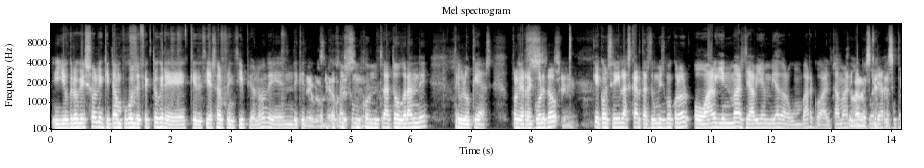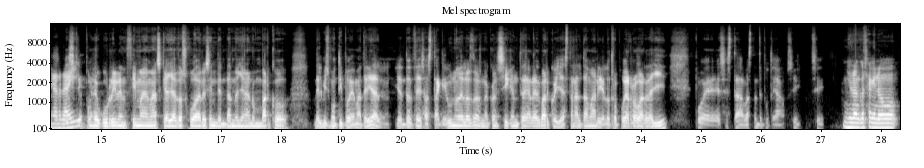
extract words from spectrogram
y yo creo que eso le quita un poco el defecto que, decías al principio, ¿no? De, que si coges un contrato grande, te bloqueas. Porque recuerdo que conseguir las cartas de un mismo color o alguien más ya había enviado algún barco a alta mar y podía recuperar de ahí. Es que puede ocurrir encima además que haya dos jugadores intentando llenar un barco del mismo tipo de material. Y entonces hasta que uno de los dos no consigue entregar el barco y ya está en alta mar y el otro puede robar de allí, pues está bastante puteado, sí, sí. Y una cosa que no,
